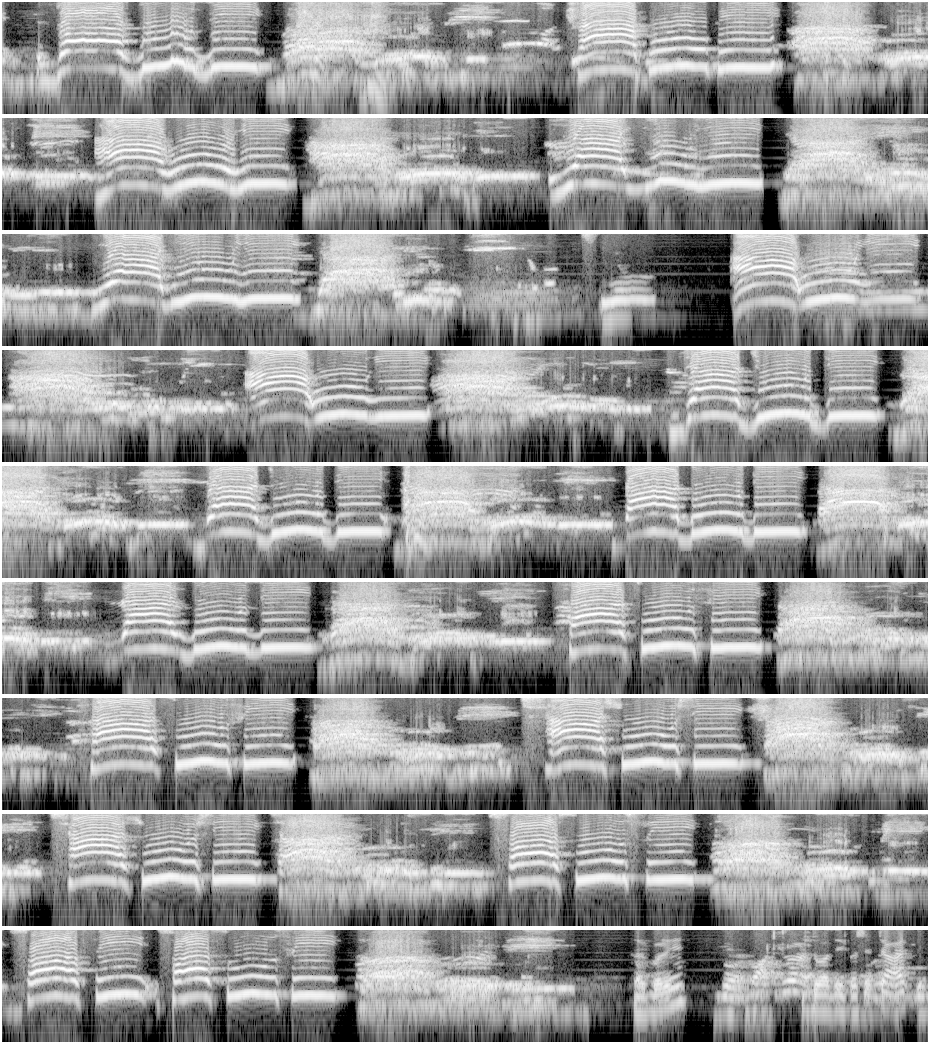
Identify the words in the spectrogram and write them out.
হি ইয়া ইউ ই ইয়া ইউ ই ইউ আ উ ই আ উ ই যা জু জি যা জু জি দাদুদি দাদুদি শাশুসি শাশুসি শাশুসি শাশুসি শাশুসি শাশি শাশুসি তারপরে? দোয়াদের পাশে একটা আছে।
